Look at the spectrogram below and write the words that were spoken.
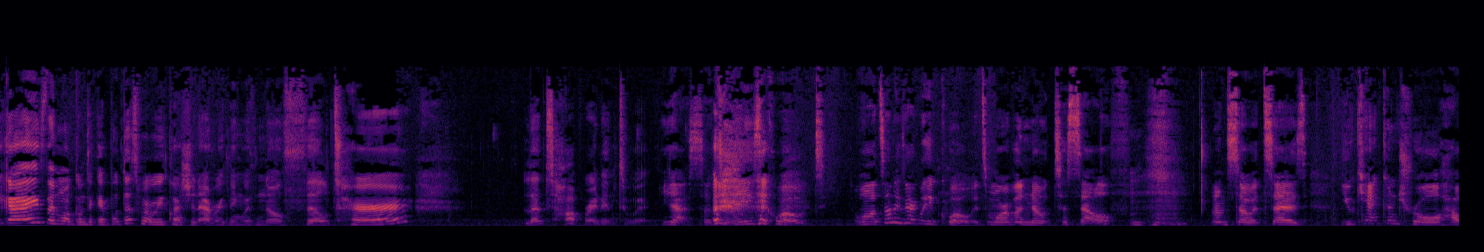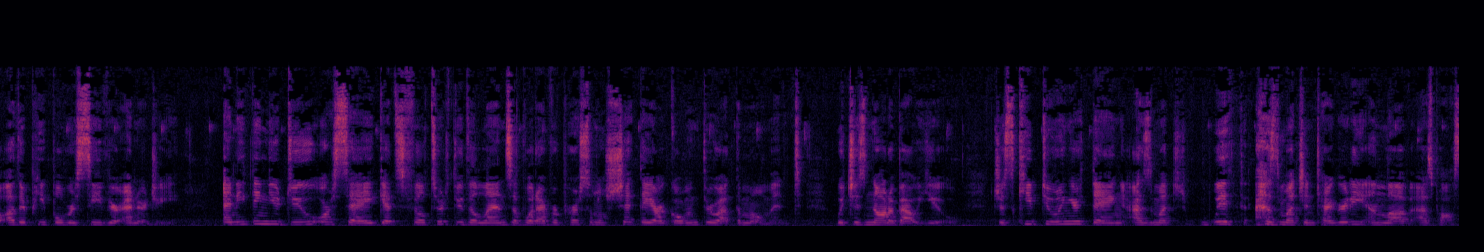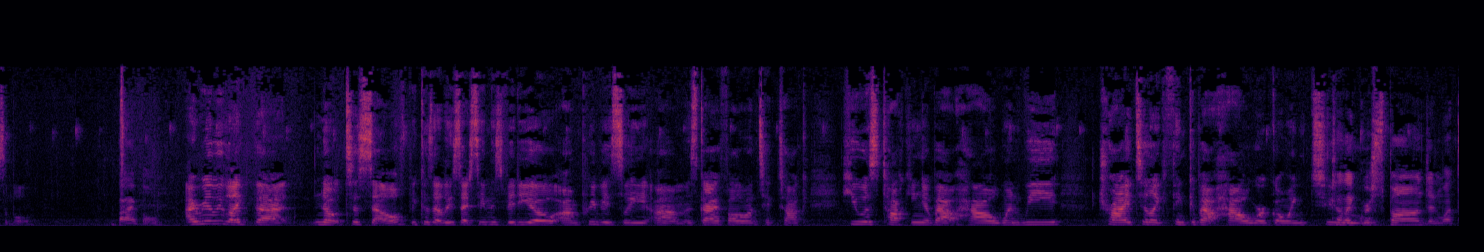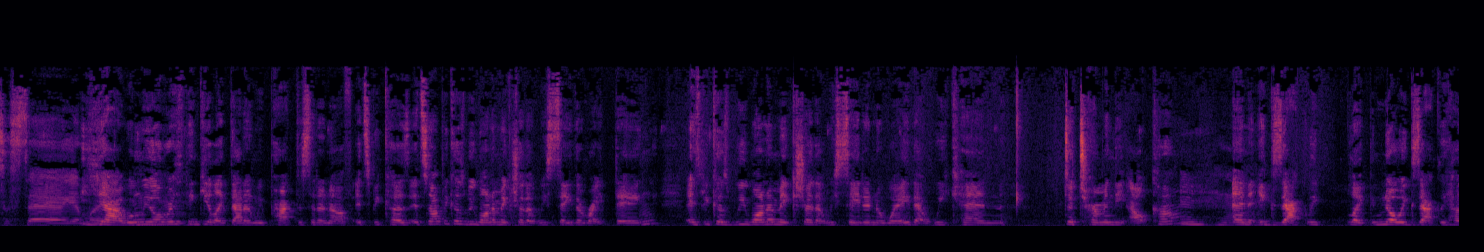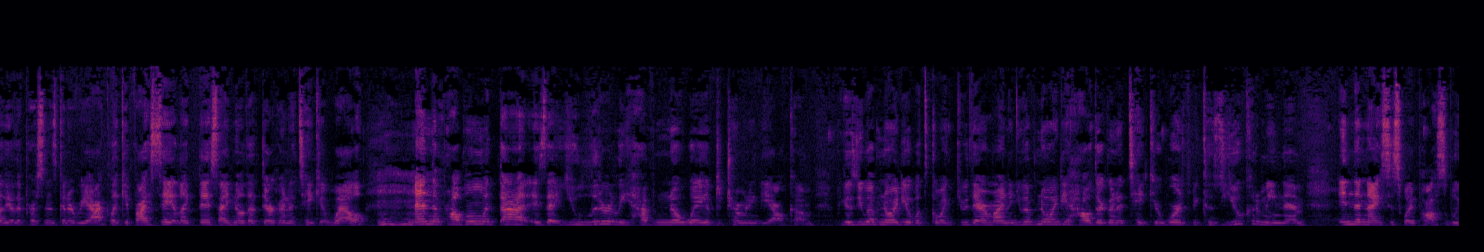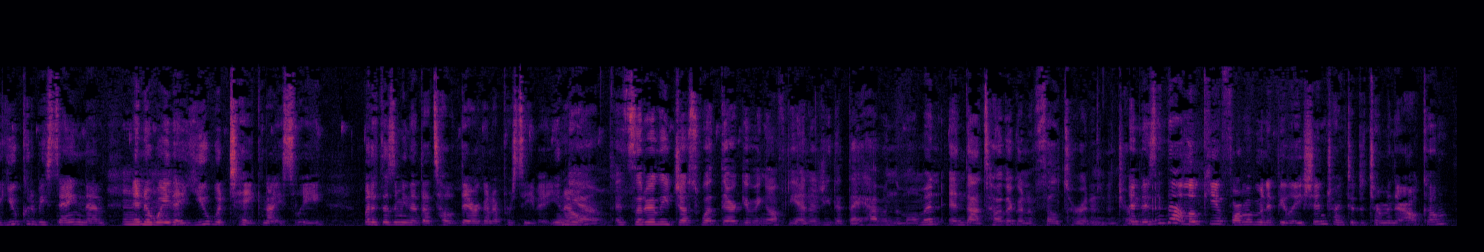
Hey guys, and welcome to Que Putas, where we question everything with no filter. Let's hop right into it. Yes, so today's quote, well, it's not exactly a quote, it's more of a note to self. Mm-hmm. And so it says, You can't control how other people receive your energy. Anything you do or say gets filtered through the lens of whatever personal shit they are going through at the moment, which is not about you. Just keep doing your thing as much with as much integrity and love as possible. Bible. I really like that note to self because at least I've seen this video um, previously. Um, this guy I follow on TikTok, he was talking about how when we try to like think about how we're going to To like respond and what to say and like yeah, when we mhm. overthink it like that and we practice it enough, it's because it's not because we want to make sure that we say the right thing. It's because we want to make sure that we say it in a way that we can determine the outcome Mhm. and exactly like know exactly how the other person is going to react. Like if I say it like this, I know that they're going to take it well. Mhm. And the problem with that is that you literally have no way of determining the outcome because you have no idea what's going through their mind and you have no idea how they're going to take your words because you could mean them in the nicest way possible. You could be saying them in a way Mhm. that you would take nicely, but it doesn't mean that that's how they're to perceive it, you know? Yeah, it's literally just what they're giving off the energy that they have in the moment, and that's how they're gonna filter it and interpret And isn't that low key a form of manipulation trying to determine their outcome?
